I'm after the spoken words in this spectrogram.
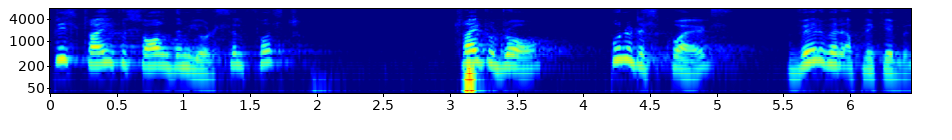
Please try to solve them yourself first. Try to draw Punnett squares wherever applicable.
